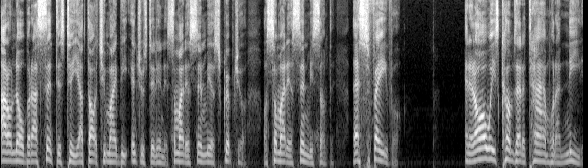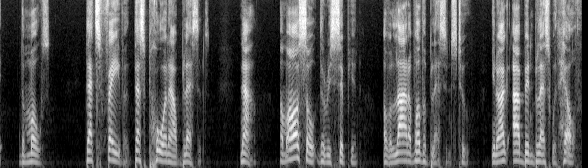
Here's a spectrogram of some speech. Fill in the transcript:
I don't know, but I sent this to you. I thought you might be interested in it." Somebody will send me a scripture or somebody will send me something. That's favor. And it always comes at a time when I need it the most. That's favor. That's pouring out blessings. Now, I'm also the recipient of a lot of other blessings too. You know, I, I've been blessed with health.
